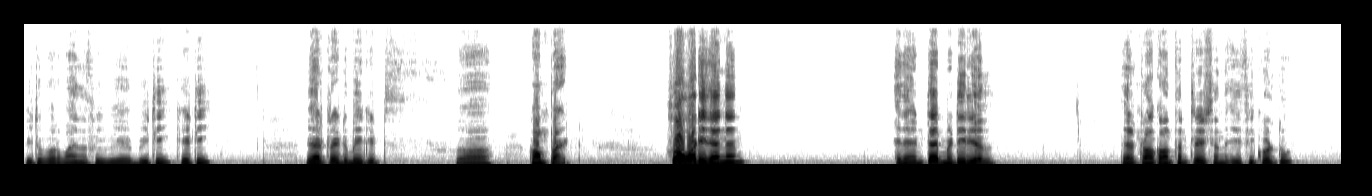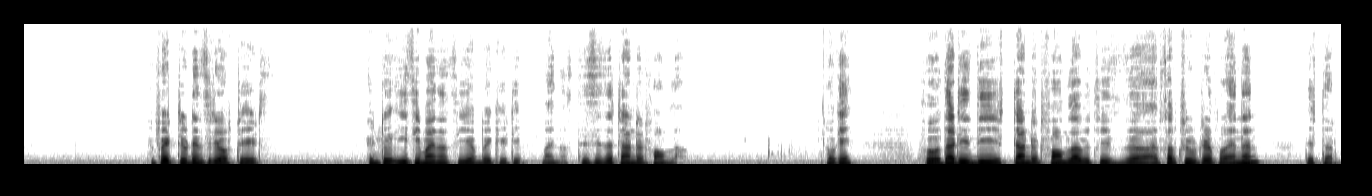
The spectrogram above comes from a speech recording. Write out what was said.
e to the power minus v b b t k t. We are trying to make it uh, compact. So, what is n n? In the n-type material, the electron concentration is equal to effective density of states into E c minus C f by k t minus. This is the standard formula. Okay. So, that is the standard formula which is uh, I have substituted for n n this term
